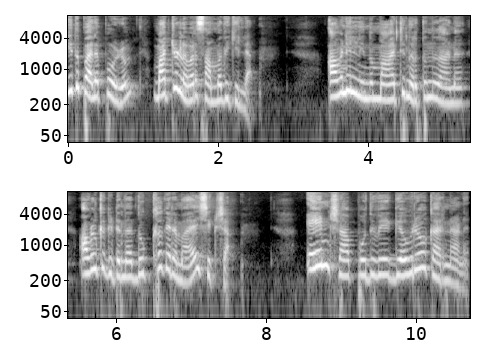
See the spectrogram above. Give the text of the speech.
ഇത് പലപ്പോഴും മറ്റുള്ളവർ സമ്മതിക്കില്ല. അവനിൽ നിന്നും മാറ്റി നിർത്തുന്നതാണ് അവൾക്ക് കിട്ടുന്ന ദുഃഖകരമായ ശിക്ഷ. ഏൻ ഷാ പൊതുവെ ഗൗരവക്കാരനാണ്.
